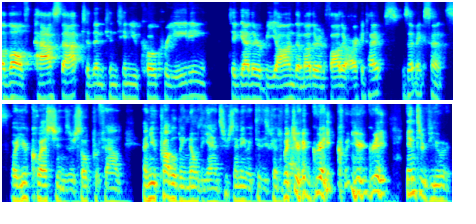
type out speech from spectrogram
evolve past that to then continue co-creating together beyond the mother and father archetypes? Does that make sense? Well your questions are so profound and you probably know the answers anyway to these questions but you're a great you're a great interviewer.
